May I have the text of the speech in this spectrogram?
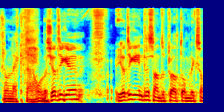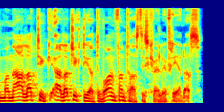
från läktarhåll. Så jag, tycker, jag tycker det är intressant att prata om, liksom, om alla, tyck, alla tyckte ju att det var en fantastisk kväll i fredags.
